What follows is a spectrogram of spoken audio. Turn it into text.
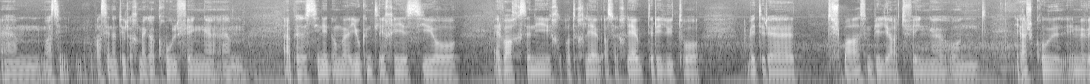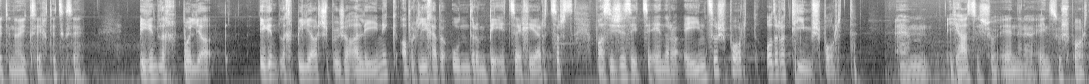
Ähm, was, ich, was ich natürlich mega cool finde. Ähm, eben, es sind nicht nur Jugendliche, es sind auch Erwachsene oder ein also ein ältere Leute, die wieder äh, Spass am Billard finden. Und ja, es ist cool, immer wieder neue Gesichter zu sehen. Eigentlich eigentlich Billard spielst du alleinig, aber gleich eben unter dem BC Kerzers. Was ist es jetzt, eher ein Einzelsport oder ein Teamsport? Ähm, ja, es ist schon eher ein Einzelsport,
